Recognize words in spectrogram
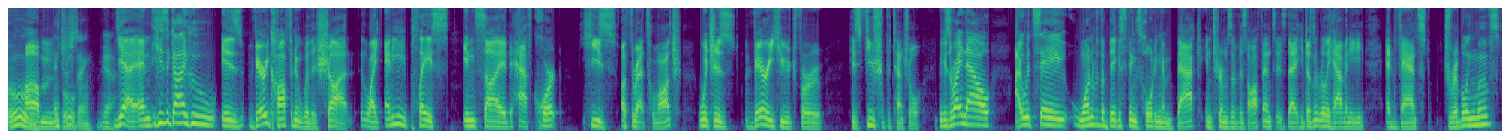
Ooh, Um, interesting. Yeah. Yeah, and he's a guy who is very confident with his shot. Like any place inside half court, he's a threat to launch, which is very huge for his future potential. Because right now, I would say one of the biggest things holding him back in terms of his offense is that he doesn't really have any advanced dribbling moves.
